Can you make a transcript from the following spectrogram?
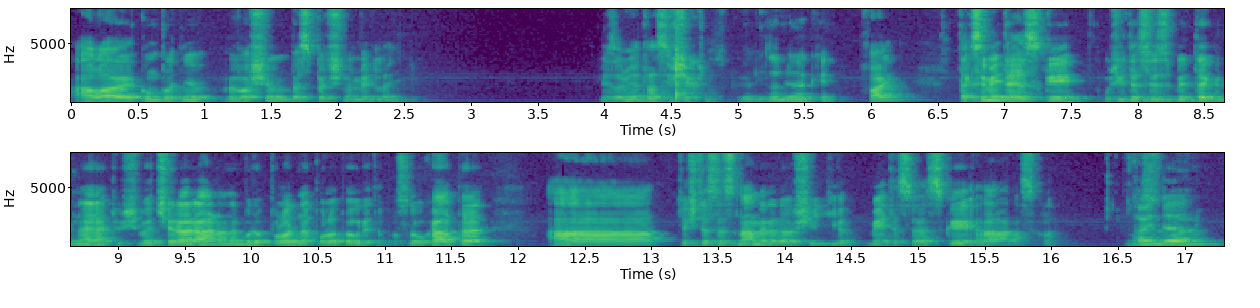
ale kompletně ve vašem bezpečném bydlení. Je za mě to asi všechno. Za mě taky. Fajn. Tak si mějte hezky, užijte si zbytek dne, ať už večera, rána nebo dopoledne, podle toho, kdy to posloucháte. A těšte se s námi na další díl. Mějte se hezky a naschle. Fajn den.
